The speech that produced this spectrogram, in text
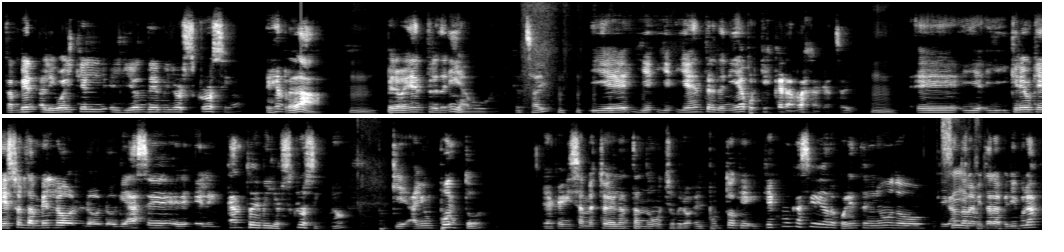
también al igual que el, el guion de Miller's Crossing, es enredada Mm. pero es entretenida, ¿cachai? Y es, y, y- y es entretenida porque es cara raja, ¿cachai? Mm. Eh, y, y creo que eso también lo, lo, lo que hace el, el encanto de Miller's Crossing, ¿no? Que hay un punto, y acá quizás me estoy adelantando mucho, pero el punto que, que es como casi a los 40 minutos, llegando Sí, a la mitad de la película,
